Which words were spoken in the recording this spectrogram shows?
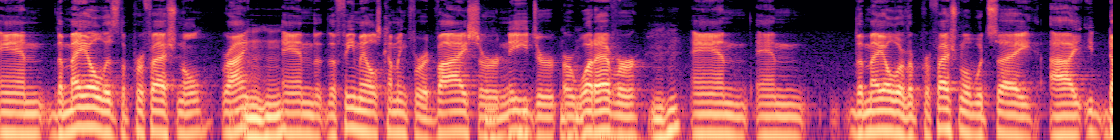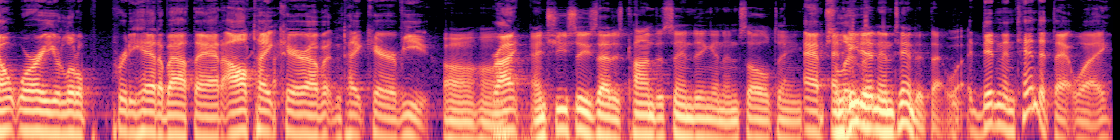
and the male is the professional, right, mm-hmm. and the, the female is coming for advice or mm-hmm. needs or, or mm-hmm. whatever, and and the male or the professional would say, uh, "Don't worry your little pretty head about that. I'll take care of it and take care of you." uh-huh. Right. And she sees that as condescending and insulting. Absolutely. And he didn't intend it that way. didn't intend it that way,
